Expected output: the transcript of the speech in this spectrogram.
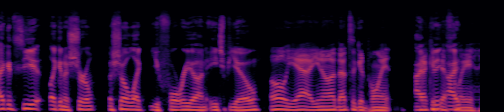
I could see it like in a show, a show like Euphoria on HBO. Oh yeah. You know? That's a good point. I That could think definitely.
